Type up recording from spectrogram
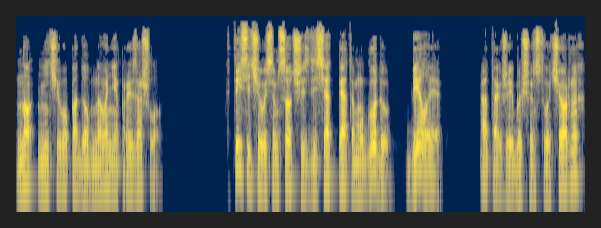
Но ничего подобного не произошло. К 1865 году Белые, а также и большинство черных,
